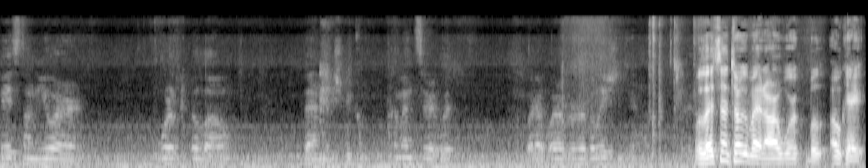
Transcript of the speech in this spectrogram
based on your work below, then it should be commensurate with whatever, whatever revelations you have. Well, let's not talk about our work. But okay,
